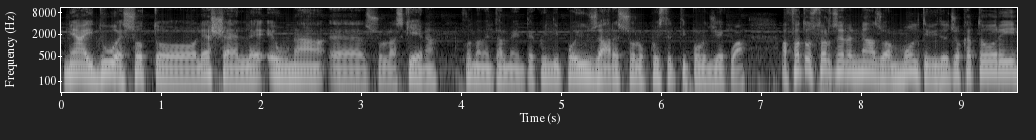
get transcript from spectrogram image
ne hai due sotto le ascelle e una eh, sulla schiena fondamentalmente, quindi puoi usare solo queste tipologie qua. Ha fatto storcere il naso a molti videogiocatori,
